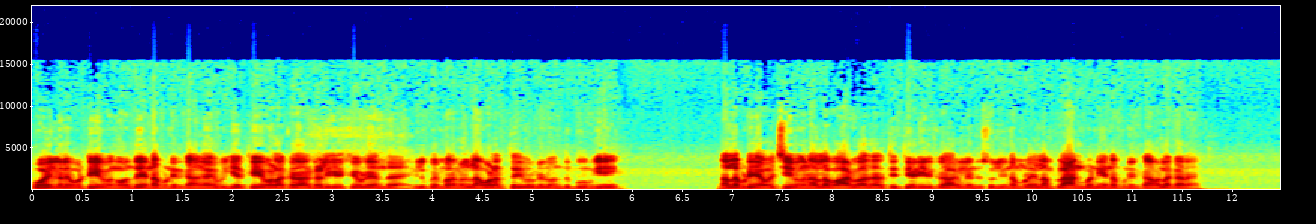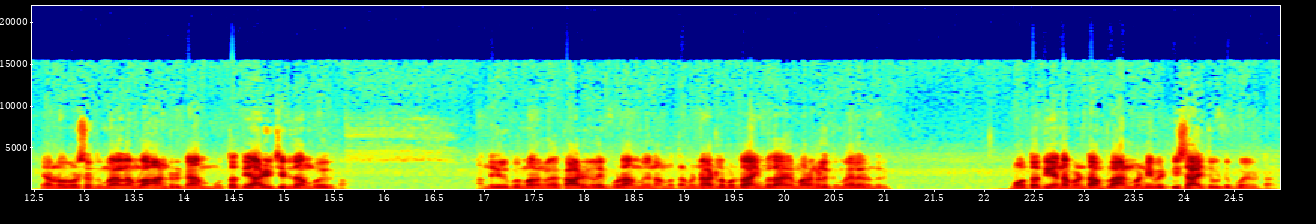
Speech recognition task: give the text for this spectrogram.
கோயில்களை ஒட்டி இவங்க வந்து என்ன பண்ணியிருக்காங்க? இயற்கையை வளர்க்குறார்கள். இயற்கையுடைய அந்த இலுப்பை மரங்கள் எல்லாம் வளர்த்து இவர்கள் வந்து பூமியை நல்லபடியாக வச்சு இவங்க நல்ல வாழ்வாதாரத்தை தேடி இருக்கிறார்கள் என்று சொல்லி நம்மளை எல்லாம் பிளான் பண்ணி என்ன பண்ணியிருக்கான் வெள்ளக்காரன்? இரநூறு வருஷத்துக்கு மேலே நம்மளை ஆண்டிருக்கான். மொத்தத்தையும் அழிச்சிட்டு தான் போயிருக்கான். அந்த இலுப்பை மரங்களை காடுகளை போடாமல் நம்ம தமிழ்நாட்டில் மட்டும் ஐம்பதாயிரம் மரங்களுக்கு மேலே இருந்திருக்கு. மொத்தத்தையும் என்ன பண்ணிட்டான்? பிளான் பண்ணி வெட்டி சாய்த்து விட்டு போய்விட்டான்.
